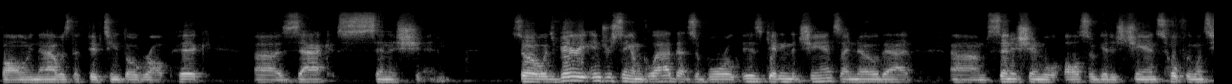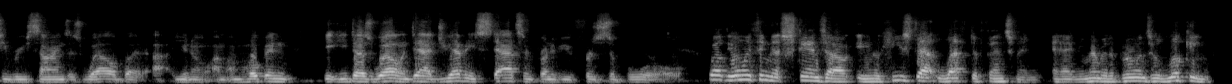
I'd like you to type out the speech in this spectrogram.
Following that was the 15th overall pick, uh, Zach Senyshyn. So it's very interesting. I'm glad that Zboril is getting the chance. I know that um, Senyshyn will also get his chance, hopefully once he resigns as well. But, uh, you know, I'm, I'm hoping he, he, does well. And, Dad, do you have any stats in front of you for Zboril? Well, the only thing that stands out, you know, he's that left defenseman. And remember, the Bruins are looking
